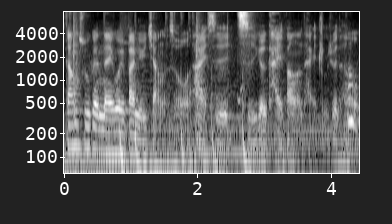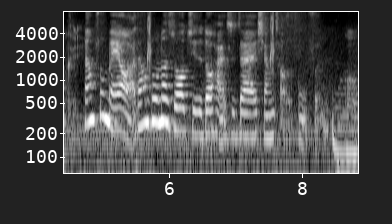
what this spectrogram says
当初跟那位伴侣讲的时候，他还是持一个开放的态度，觉得很 OK。当初没有啊，当初那时候其实都还是在香草的部分。哦，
